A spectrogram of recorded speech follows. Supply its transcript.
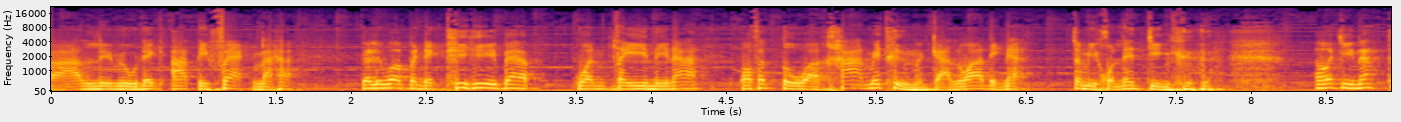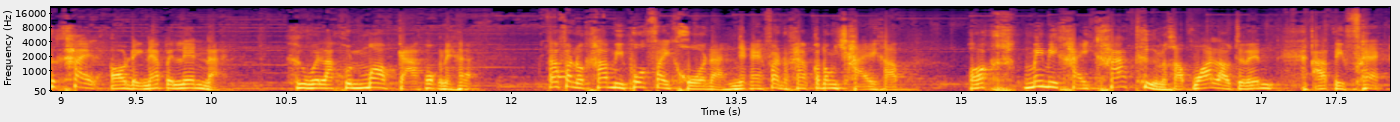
การรีวิวเด็กอาร์ติแฟกต์นะฮะ ก็เรียกว่าเป็นเด็กที่แบบกวนตีนนี่นะเพราะศัตรูอะคาดไม่ถึงเหมือนกันว่าเด็กเนี้ยจะมีคนเล่นจริง เอาจริงนะถ้าใครเอาเด็กเนี้ยไปเล่นนะคือเวลาคุณมอบการดพวกเนี้ยฮะถ้าฟันตรงข้ามมีพวกไซโคนะยังไงฟันตรงข้ามก็ต้องใช้ครับ เพราะไม่มีใครคาดถึงหรอกครับว่าเราจะเล่นอาร์ติแฟกต์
